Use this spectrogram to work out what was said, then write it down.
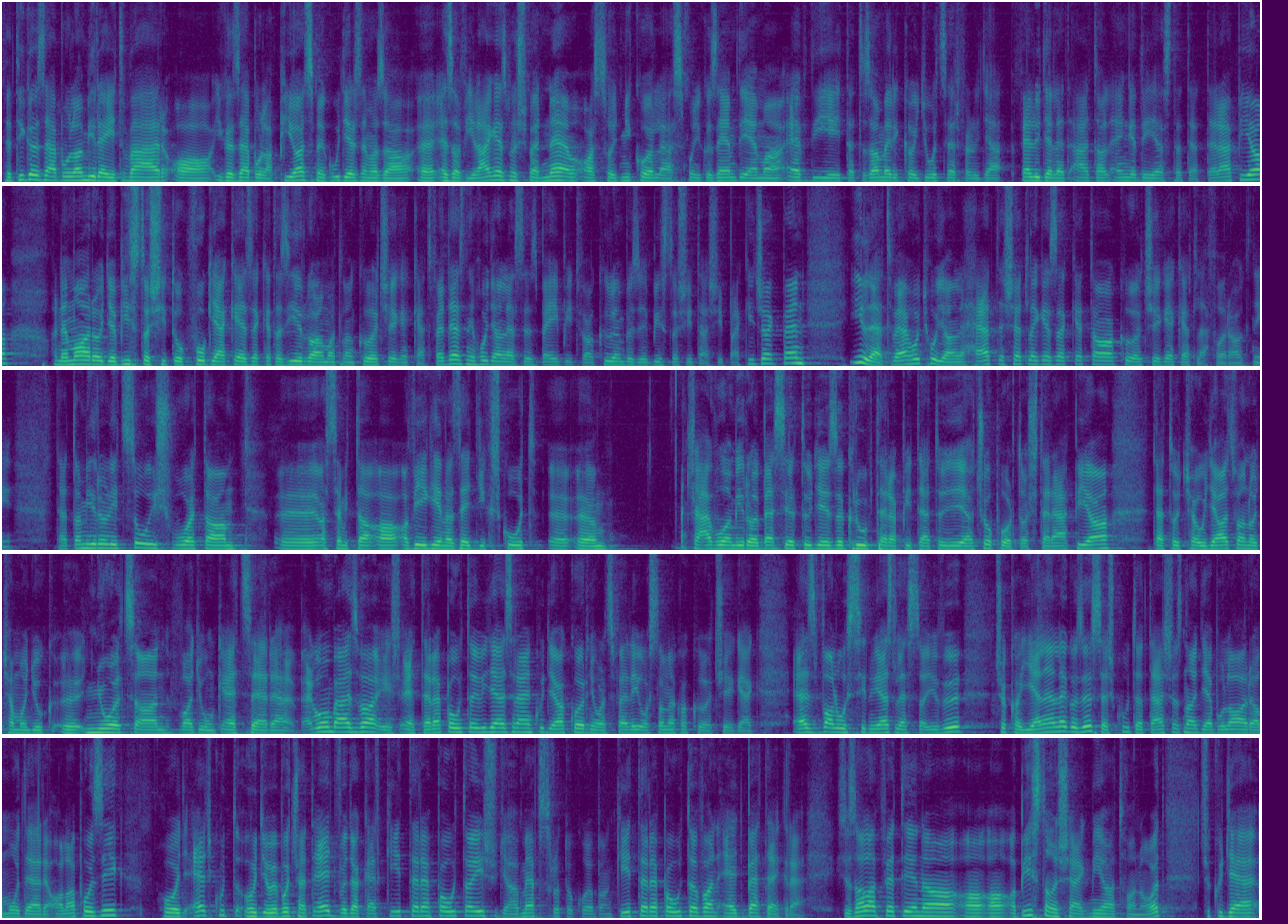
Tehát igazából amire itt vár a, igazából a piac, meg úgy érzem az a, ez a világ, ez most már nem az, hogy mikor lesz mondjuk az MDMA, FDA, tehát az amerikai gyógyszerfelügyelet által engedélyeztetett terápia, hanem arra, hogy a biztosítók fogják ezeket az irgalmatlan költségeket fedezni, hogyan lesz ez beépítve a különböző biztosítási package illetve, hogy hogyan lehet esetleg ezeket a költségeket lefaragni. Tehát amiről itt szó is volt, a, ö, azt hiszem itt a, a végén az egyik skót ö, ö, csávó, amiről beszélt, ugye ez a group therapy, tehát ugye a csoportos terápia, tehát hogyha ugye az van, hogyha mondjuk nyolcan vagyunk egyszerre begombázva, és egy terapeuta vigyáz ránk, ugye akkor nyolc felé oszlanak a költségek. Ez valószínű, ez lesz a jövő, csak a jelenleg az összes kutatás az nagyjából arra a modellre alapozik, hogy egy, kut- hogy, bocsánat, egy vagy akár két terapeuta is, ugye a MAPS protokollban két terapeuta van egy betegre. És ez alapvetően a, a, a biztonság miatt van ott, csak ugye,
